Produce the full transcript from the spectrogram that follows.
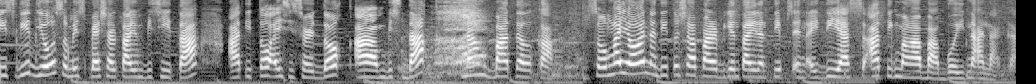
today's video, so may special tayong bisita at ito ay si Sir Doc um, Bisdak ng Battle Cup. So ngayon, nandito siya para bigyan tayo ng tips and ideas sa ating mga baboy na alaga.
